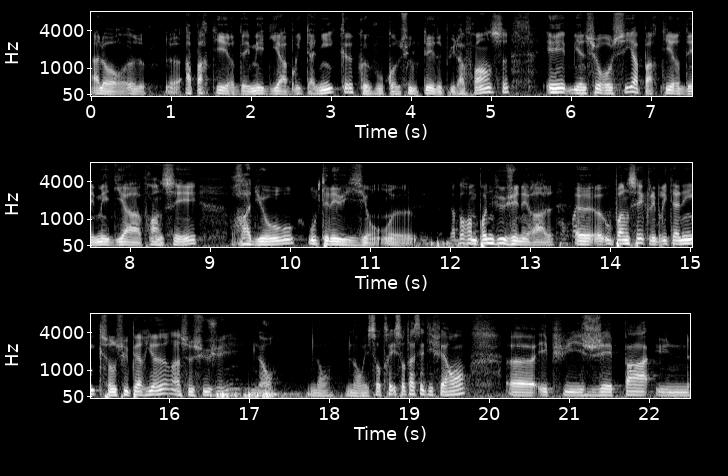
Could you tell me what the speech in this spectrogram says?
Alors, euh, à partir des médias britanniques que vous consultez depuis la France, et bien sûr aussi à partir des médias français, radio ou télévision. Euh, d'abord, un point de vue général, vous pensez que les Britanniques sont supérieurs à ce sujet? Non non, non, ils sont, ils sont assez différents. Euh, et puis, j'ai pas une,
